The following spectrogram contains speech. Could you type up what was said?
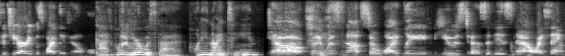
the GRE was widely available. God, what year was that? 2019? Yeah, but it was not so widely used as it is now, I think.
